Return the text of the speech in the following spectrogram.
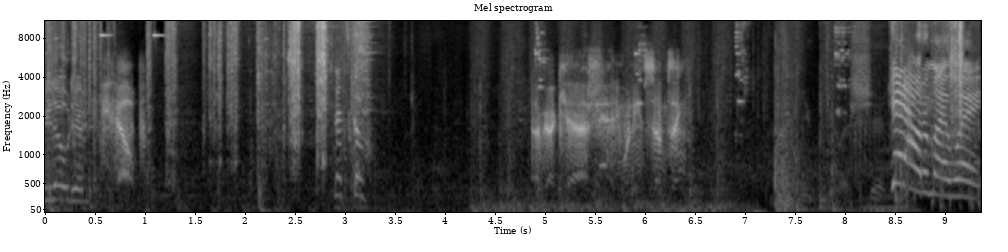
Reload him. Need help. Let's go. I've got cash. Anyone need something? Get out of my way.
